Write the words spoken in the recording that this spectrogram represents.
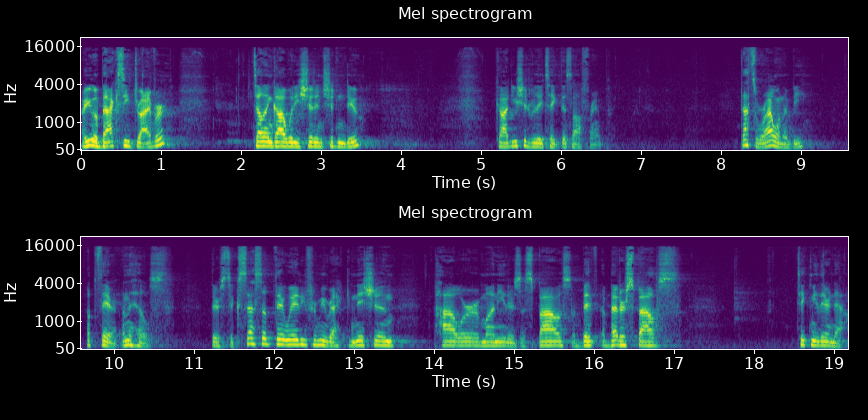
Are you a backseat driver? Telling God what he should and shouldn't do? God, you should really take this off ramp. That's where I want to be, up there on the hills. There's success up there waiting for me, recognition, power, money. There's a spouse, a, bit, a better spouse. Take me there now.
